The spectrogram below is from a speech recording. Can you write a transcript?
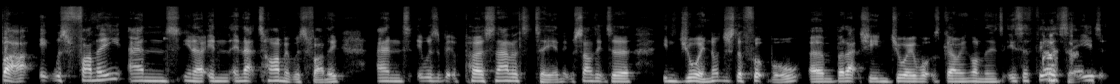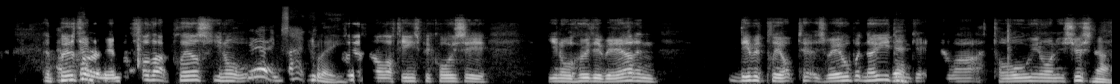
but it was funny and you know in in that time it was funny and it was a bit of personality and it was something to enjoy not just the football um, but actually enjoy what's going on it's, it's a theatre it's, and players are remembered for that players you know yeah exactly players in other teams because they you know who they were and they would play up to it as well but now you yeah. don't get that at all you know and it's just no.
